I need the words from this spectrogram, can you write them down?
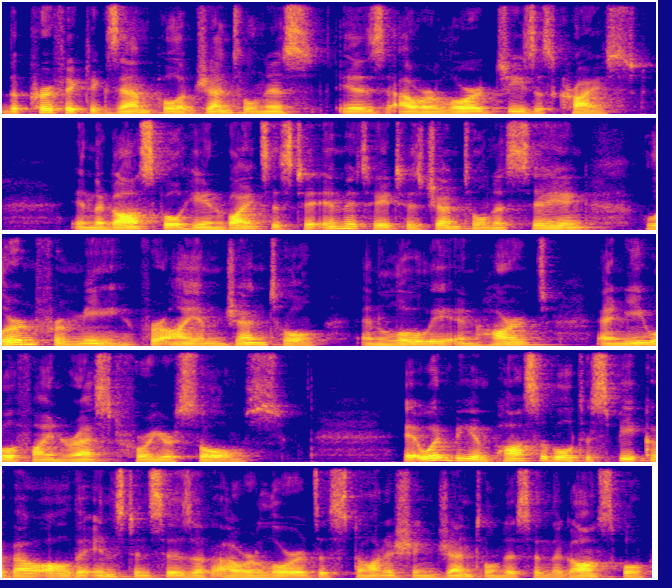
the perfect example of gentleness is our Lord Jesus Christ. In the Gospel, he invites us to imitate his gentleness, saying, Learn from me, for I am gentle and lowly in heart, and ye will find rest for your souls. It would be impossible to speak about all the instances of our Lord's astonishing gentleness in the Gospel,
